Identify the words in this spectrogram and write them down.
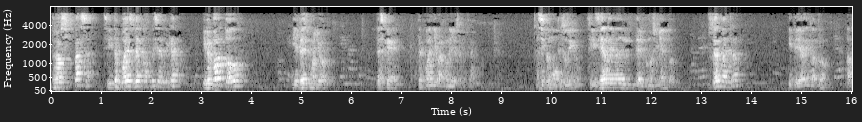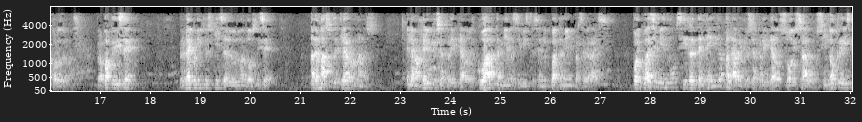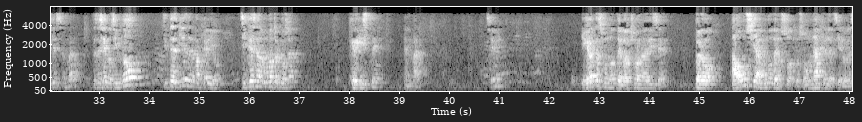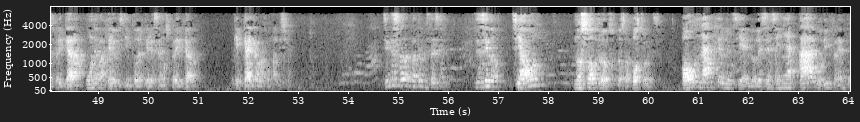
pero así pasa, si te puedes ver cómplice del pecado. Y lo peor todo, y el riesgo mayor, es que te pueden llevar con ellos al infierno. Así como Jesús dijo, si hicieran la del, del conocimiento, ustedes no entran, y te lleva de encuentro a todos los demás. Pero aparte dice, 1 Corintios 15, del 1 al 2, dice, además os declaro, hermanos, el evangelio que os he predicado, el cual también recibisteis, en el cual también perseveráis. Por el cual asimismo, si retenéis la palabra que os he predicado, sois salvos. Si no creísteis, hermano. Estás diciendo, si no, si te desvías del evangelio, si crees en alguna otra cosa, creíste en mal. ¿Sí? Y Gratas 1, del 8 al 9 dice, pero aun si alguno de nosotros o un ángel del cielo les predicara un evangelio distinto del que les hemos predicado, que caiga bajo maldición. ¿Sí te está diciendo? Está diciendo, si aún nosotros, los apóstoles, o un ángel del cielo les enseña algo diferente,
